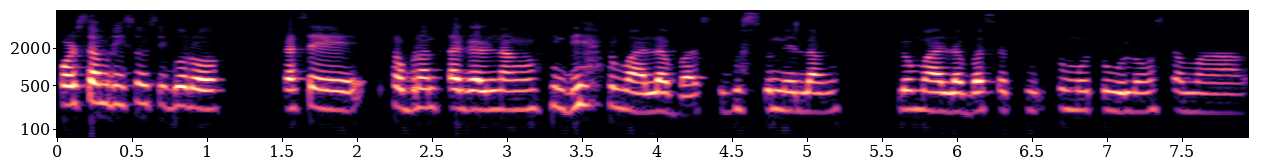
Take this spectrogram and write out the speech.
for some reason siguro, kasi sobrang tagal nang hindi lumalabas. Gusto nilang lumalabas at tumutulong sa mga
